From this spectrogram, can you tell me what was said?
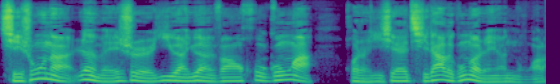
起初呢，认为是医院院方、护工啊或者一些其他的工作人员挪了，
